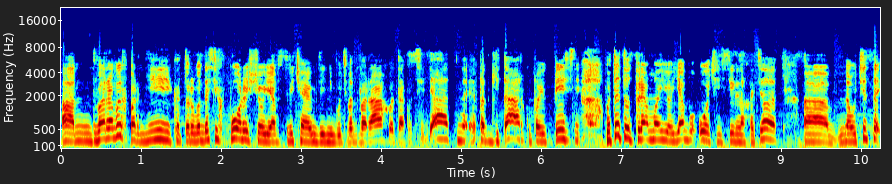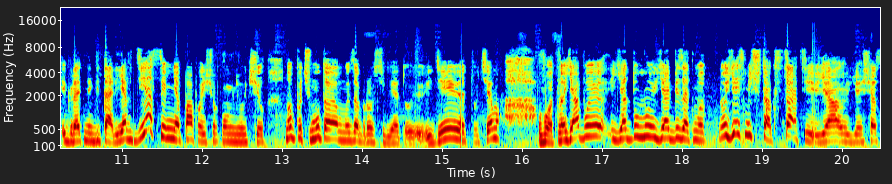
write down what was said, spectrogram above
а, дворовых парней, которые вот до сих пор еще я встречаю где-нибудь во дворах, вот так вот сидят на- под гитарку, поют песни. Вот это вот прям мое. Я бы очень сильно хотела а, научиться играть на гитаре. Я в детстве, меня папа еще, помню, учил, но почему-то мы забросили эту идею, эту тему. Вот, но я бы, я думаю, я обязательно... Вот, ну, есть мечта. Кстати, я, я сейчас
